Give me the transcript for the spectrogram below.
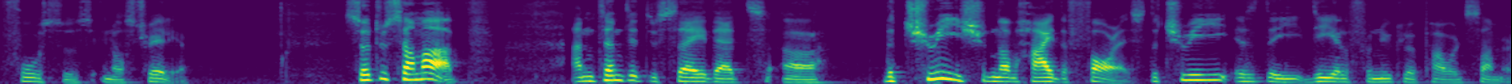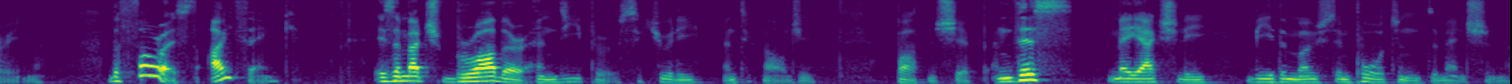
forces in Australia. So to sum up, I'm tempted to say that uh, the tree should not hide the forest. The tree is the deal for nuclear-powered submarine. The forest, I think, is a much broader and deeper security and technology partnership. And this may actually be the most important dimension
